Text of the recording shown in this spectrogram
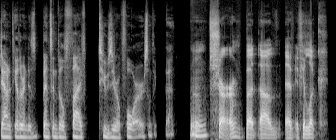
down at the other end is Bensonville five two zero four or something like that. Well, sure, but uh, if, if you look,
